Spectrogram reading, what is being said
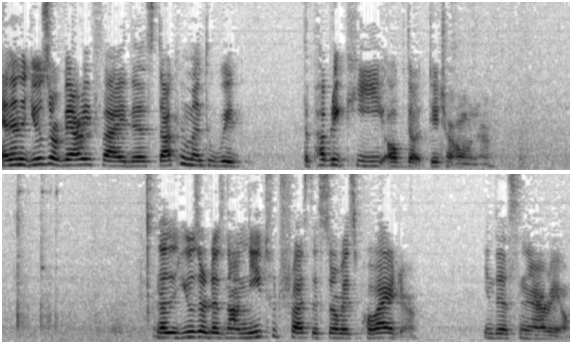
And then the user verify this document with the public key of the data owner. Now, the user does not need to trust the service provider in this scenario.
